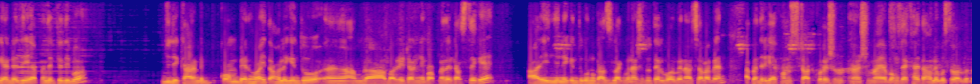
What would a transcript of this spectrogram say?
গ্যারান্টি দিয়ে আপনাদেরকে দিব। যদি কারেন্ট কম বের হয়, তাহলে কিন্তু আমরা আবার রিটার্ন নেব আপনাদের কাছ থেকে। আর ইঞ্জিনে কিন্তু কোনো কাজ লাগবে না, শুধু তেল ভরবেন আর চালাবেন। আপনাদেরকে এখন স্টার্ট করে শুন- শোনায় এবং দেখায়, তাহলে বুঝতে পারবেন।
